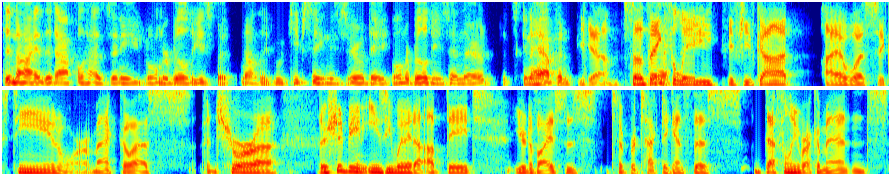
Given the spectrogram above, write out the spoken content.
deny that Apple has any vulnerabilities, but now that we keep seeing these zero day vulnerabilities in there, it's going to happen. Yeah. So thankfully, if you've got iOS 16 or macOS Ventura, there should be an easy way to update your devices to protect against this. Definitely recommend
